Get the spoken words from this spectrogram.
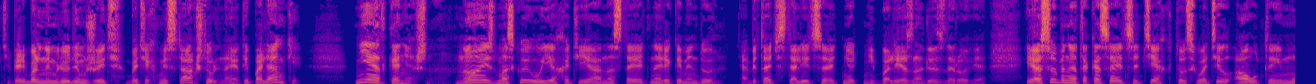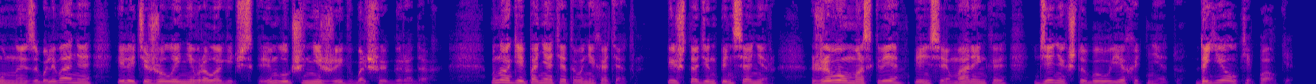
теперь больным людям жить в этих местах, что ли, на этой полянке? Нет, конечно, но из Москвы уехать я настоятельно рекомендую. Обитать в столице отнюдь не полезно для здоровья. И особенно это касается тех, кто схватил аутоиммунное заболевание или тяжелое неврологическое. Им лучше не жить в больших городах. Многие понять этого не хотят. Пишет один пенсионер. «Живу в Москве, пенсия маленькая, денег, чтобы уехать, нету». Да елки-палки,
